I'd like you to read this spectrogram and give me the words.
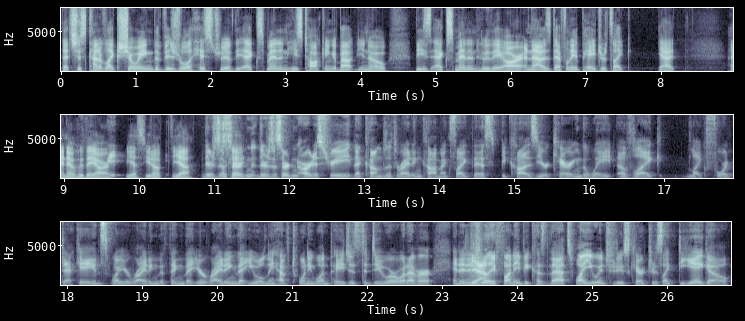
that's just kind of like showing the visual history of the X Men, and he's talking about you know these X Men and who they are, and that was definitely a page where it's like, yeah, I, know who they are. It- yes, you don't. Yeah, there's a Okay. certain there's a certain artistry that comes with writing comics like this because you're carrying the weight of like like four decades while you're writing the thing that you're writing that you only have 21 pages to do or whatever. And it is Yeah. really funny because that's why you introduce characters like Diego.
